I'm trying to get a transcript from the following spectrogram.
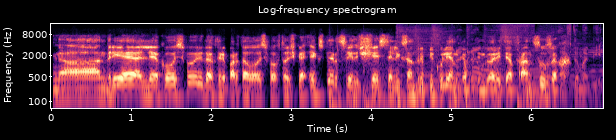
Андрей Олег Осипов, редактор портала осипов.эксперт. Следующая часть Александра Пикуленко. Будем говорить о французах. Автомобиль.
